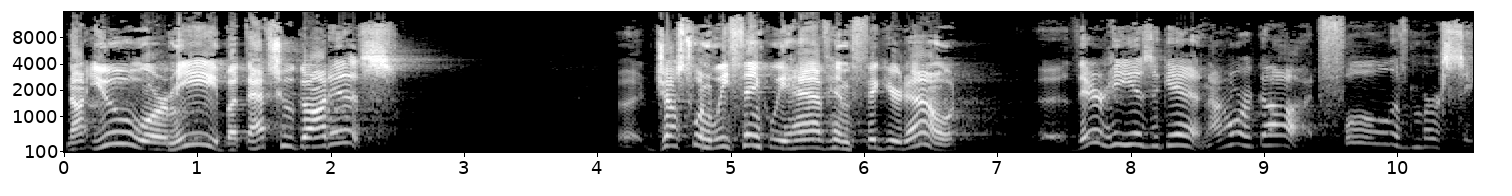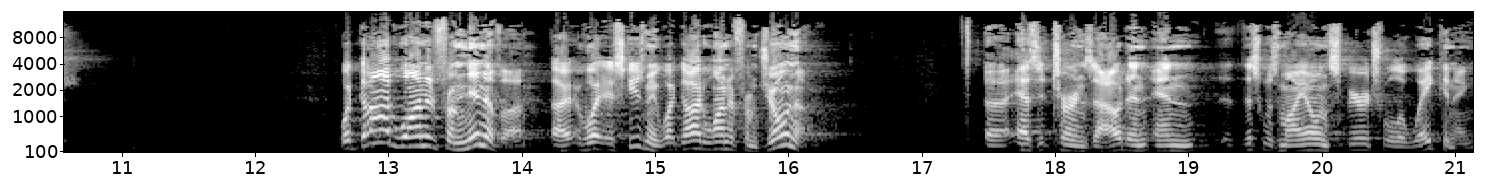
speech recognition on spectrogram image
Not you or me, but that's who God is. Uh, just when we think we have him figured out, uh, there he is again, our God, full of mercy. What God wanted from Nineveh, uh, what, excuse me, what God wanted from Jonah uh, as it turns out, and, and this was my own spiritual awakening,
